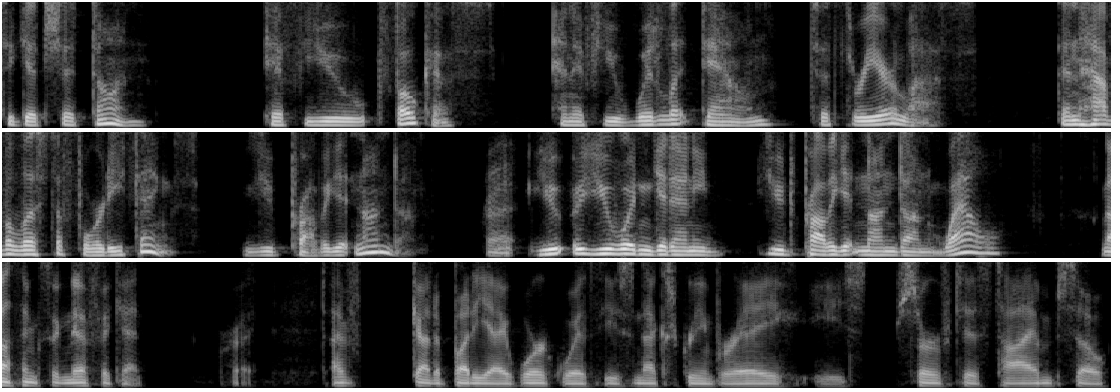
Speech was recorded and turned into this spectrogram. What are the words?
to get shit done if you focus and if you whittle it down to three or less then have a list of 40 things. You'd probably get none done. Right. You you wouldn't get any you'd probably get none done well. Nothing significant. Right. I've got a buddy I work with. He's an ex Green Beret. He's served his time. So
